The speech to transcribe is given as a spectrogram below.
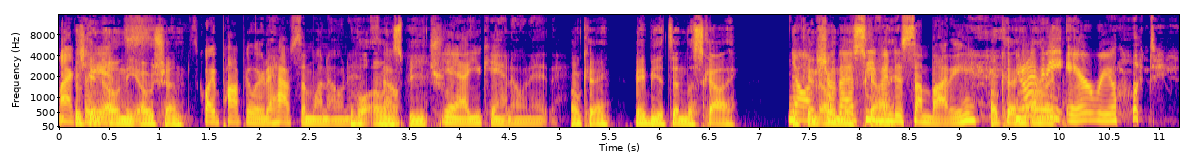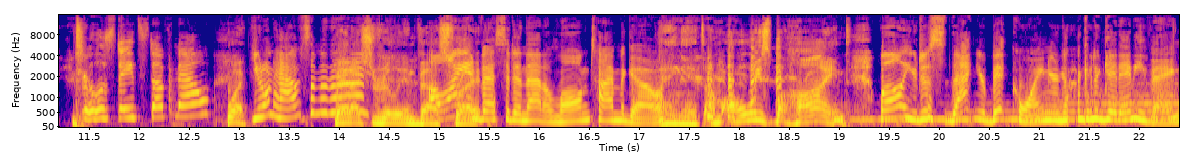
Actually, Who can own the ocean. It's quite popular to have someone own it. Who owns beach? Yeah, you can't own it. Okay. Maybe it's in the sky. No, I'm sure that's even to somebody. Okay, You don't have all any air real real estate stuff now? What? You don't have some of that? Man, I should really invest, Oh, I right? invested in that a long time ago. Dang it. I'm always behind. Well, you just that and your Bitcoin, you're not going to get anything.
